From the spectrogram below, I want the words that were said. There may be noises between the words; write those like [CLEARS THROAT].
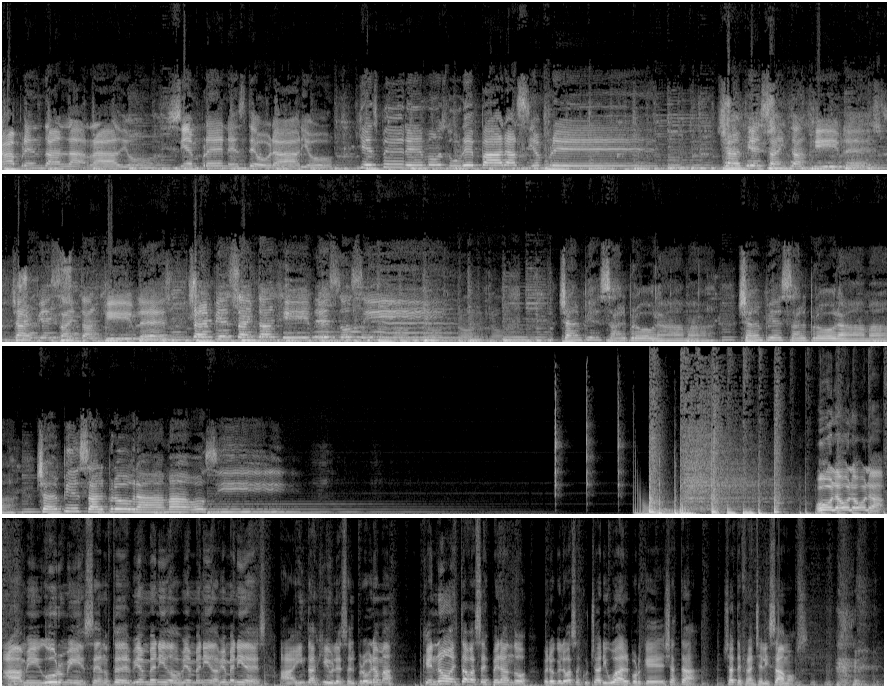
Ya prendan la radio, siempre en este horario. Y esperemos dure para siempre. Ya empieza intangibles, ya empieza intangibles, ya empieza intangibles, eso sí. Ya empieza el programa, ya empieza el programa, ya empieza el programa, oh sí. Hola, hola, hola, amigurmis, sean ustedes bienvenidos, bienvenidas, bienvenides a Intangibles, el programa que no estabas esperando, pero que lo vas a escuchar igual porque ya está, ya te franchalizamos.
